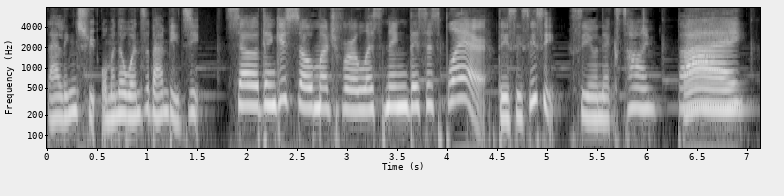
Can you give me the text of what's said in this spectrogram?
来领取我们的文字版笔记。So thank you so much for listening. This is Blair. This is Cici. See you next time. Bye.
